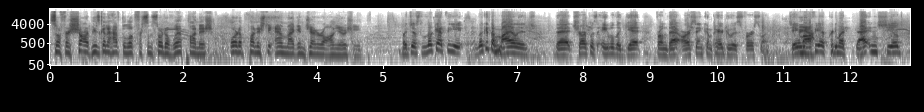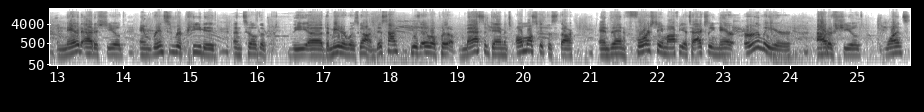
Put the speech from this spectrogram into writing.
So for Sharp, he's gonna have to look for some sort of whiff punish or to punish the end lag in general on Yoshi. But just look at the look at the mileage that Sharp was able to get from that Arsene compared to his first one. J Yeah. Mafia pretty much that in shield, nared out of shield, and rinse and repeated until the the uh, the meter was gone. This time he was able to put up massive damage, almost get the stock, and then force J Mafia to actually nair earlier out of shield once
